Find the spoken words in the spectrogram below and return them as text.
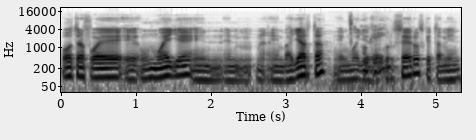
Otra fue eh, un muelle en, en, Vallarta, el muelle de cruceros, que también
